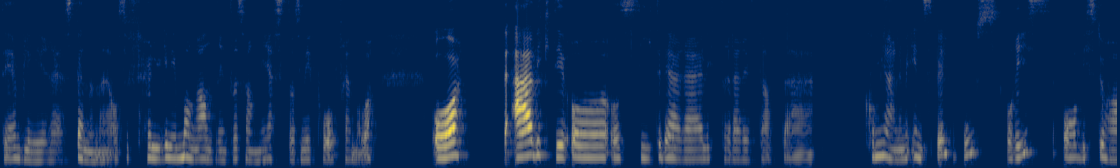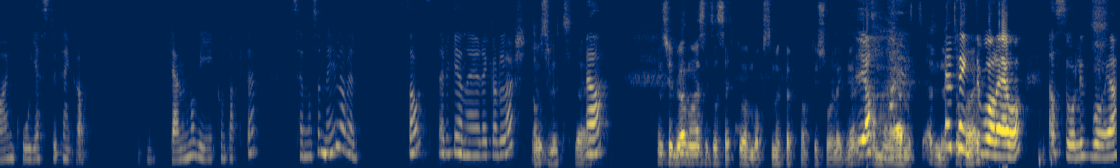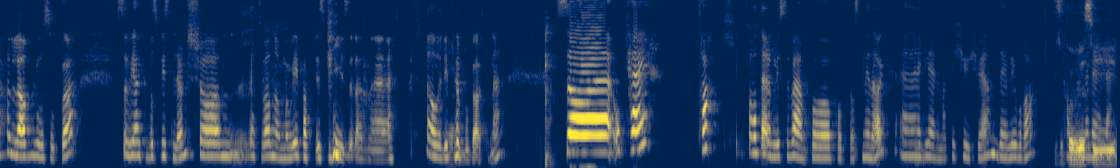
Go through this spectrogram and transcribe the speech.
Det blir eh, spennende, og selvfølgelig mange andre interessante gjester som vi får fremover. Og det er viktig å, å si til dere lyttere der ute at eh, kom gjerne med innspill, ros og ris. Og hvis du har en god gjest du tenker at den må vi kontakte, send oss en mail, da vel. Sant? Er du ikke enig, Rikard og Lars? Absolutt. det er. Ja. Men Sylvia, nå har jeg sittet og sett på den boksen med pepperkaker så lenge. Ja. Nå må jeg, nødt, jeg er nødt Jeg tenkte på det, jeg òg. Jeg har så litt på ja, lav blodsukker. Så vi har ikke fått spist lunsj, så vet du hva, nå må vi faktisk spise den, eh, alle de pepperkakene. Så OK. Takk for at dere hadde lyst til å være med på podkasten i dag. Eh, Jeg gleder meg til 2021. Det blir bra. Så får vi si dere.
